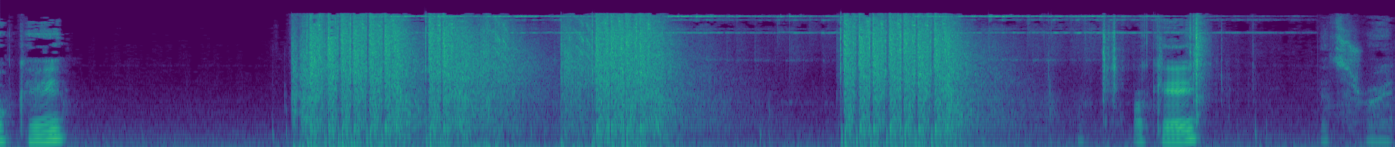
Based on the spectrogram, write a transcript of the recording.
Okay. Okay. That's right.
